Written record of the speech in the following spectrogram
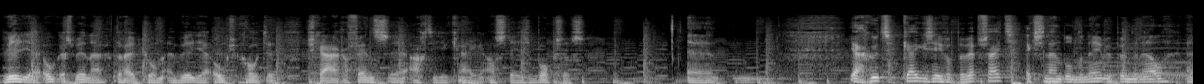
Wil jij ook als winnaar eruit komen en wil jij ook zo'n grote schare fans eh, achter je krijgen als deze boxers? Uh, ja, goed. Kijk eens even op de website excellentondernemen.nl. Uh,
